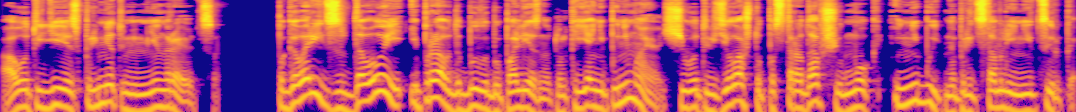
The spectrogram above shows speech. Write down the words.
А вот идея с приметами мне нравится. Поговорить с вдовой и правда было бы полезно, только я не понимаю, с чего ты взяла, что пострадавший мог и не быть на представлении цирка.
